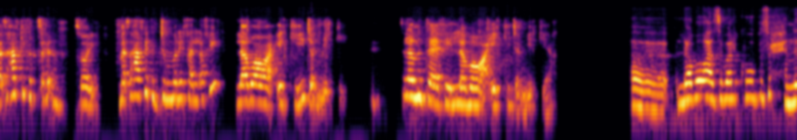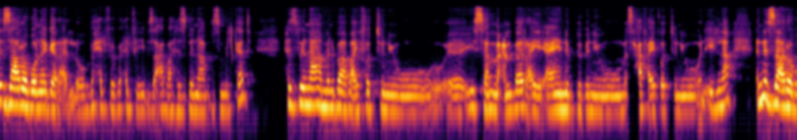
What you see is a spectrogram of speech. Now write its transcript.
መፅሓፍኪ ሶሪ መፅሓፍኪ ክትጅምሪ ከለኺ ለባዋ ኢልኪ ጀሚርኪ ስለምንታይ ኺ ለባዋ ኢልኪ ጀሚርኪ እያ ለቦዋ ዝበልኩ ብዙሕ ንዛረቦ ነገር ኣሎ ብሕልፊ ብሕልፊ ብዛዕባ ህዝብና ብዝምልከት ህዝብና ምንባብ ኣይፈቱን እዩ ይሰምዕ እምበር ኣየንብብን እዩ መፅሓፍ ኣይፈቱን እዩ ኢልና እንዛረቦ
